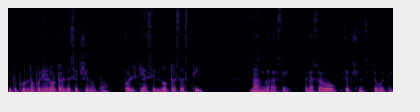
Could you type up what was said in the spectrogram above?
इथं पूर्णपणे रोटरचं सेक्शन होतं. पलटी असेल रोटर्स असतील नांगर असेल. तर असं सेक्शन सिद्ध होते.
